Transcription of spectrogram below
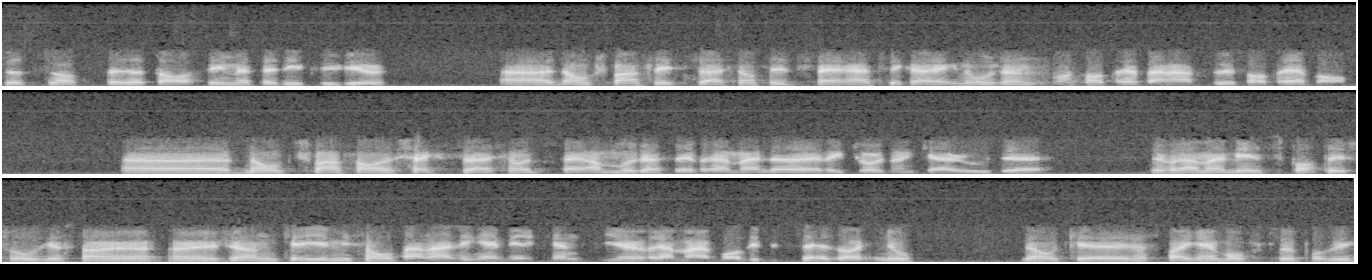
tout ça, sinon tu faisais tasser, ils mettaient des plus vieux. donc, je pense que les situations, c'est différent, c'est correct. Nos jeunes sont très talentueux, sont très bons. donc, je pense que chaque situation est différente. Moi, j'essaie vraiment, là, avec Jordan Carew, de c'est vraiment bien supporté. Je trouve que c'est un, jeune qui a mis son temps dans la Ligue américaine qui a vraiment un bon début de saison avec nous. Donc, euh, j'espère qu'il y a un bon futur pour lui.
